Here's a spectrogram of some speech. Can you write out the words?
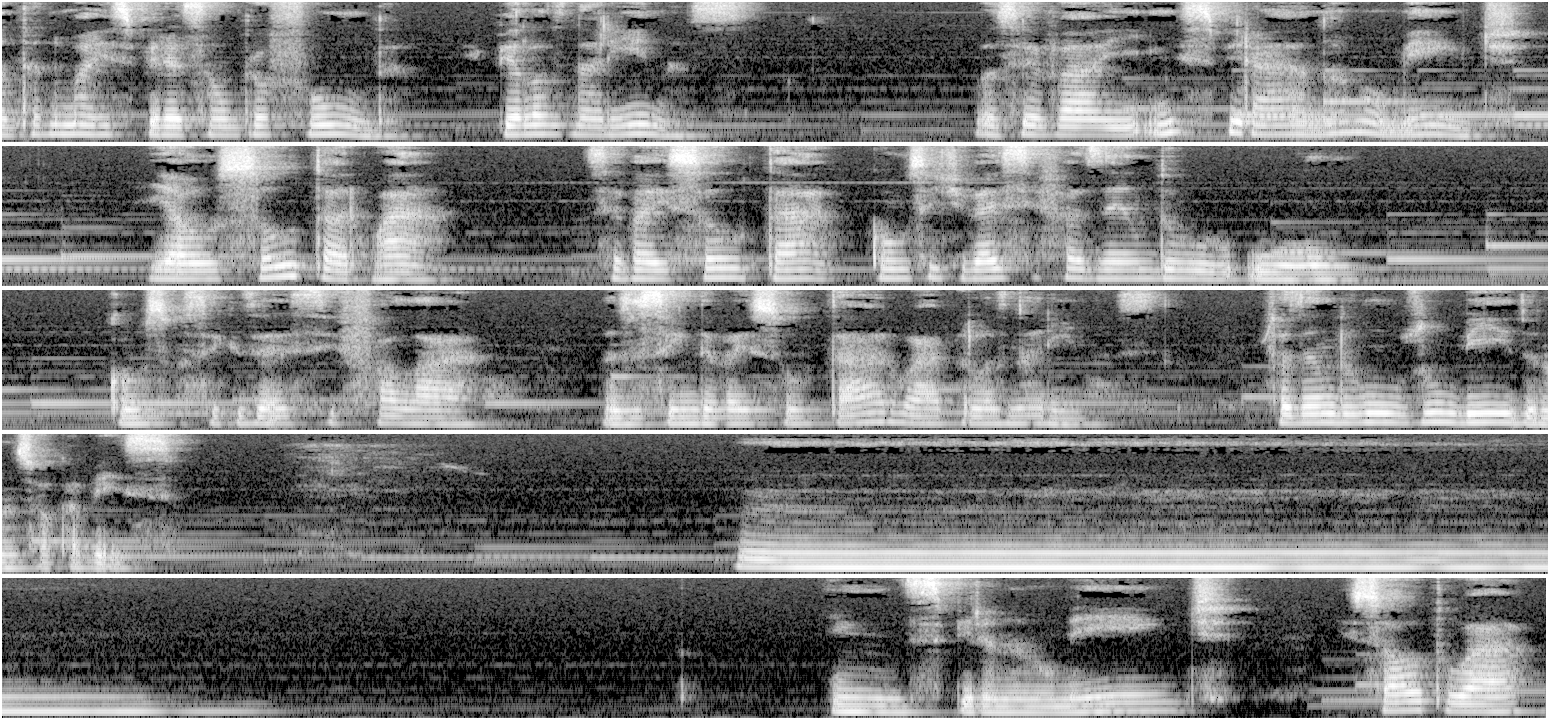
Mantendo uma respiração profunda e pelas narinas, você vai inspirar normalmente e ao soltar o ar, você vai soltar como se estivesse fazendo o on, como se você quisesse falar, mas você ainda vai soltar o ar pelas narinas, fazendo um zumbido na sua cabeça. Hum... Inspira normalmente e solta o ar,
